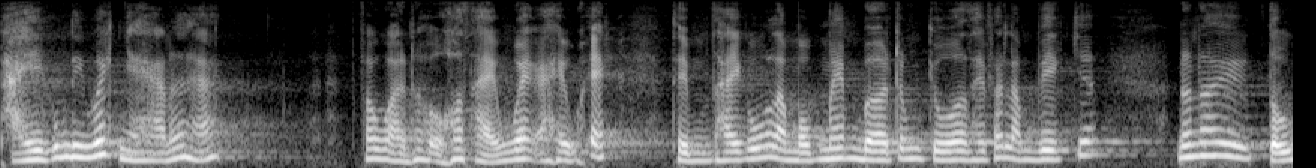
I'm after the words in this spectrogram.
thầy cũng đi quét nhà nữa hả? Pháp hòa nói ủa thầy không quét ai quét? Thì thầy cũng là một member trong chùa thầy phải làm việc chứ. Nó nói tụi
